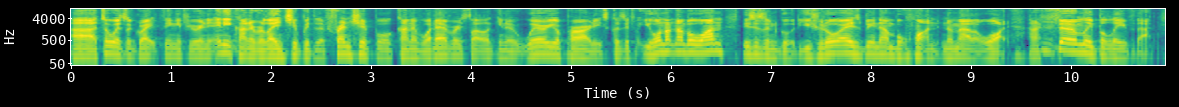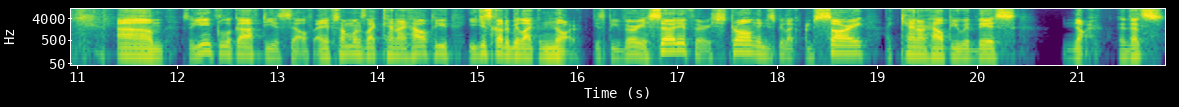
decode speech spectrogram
Uh, it's always a great thing if you're in any kind of relationship with a friendship or kind of whatever. It's like, like you know, where are your priorities? Because if you're not number one, this isn't good. You should always be number one, no matter what. And I firmly believe that. Um, so you need to look after yourself. And if someone's like, "Can I help you?" You just got to be like, "No." Just be very assertive, very strong, and just be like, "I'm sorry, I cannot help you with this." No. And that's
